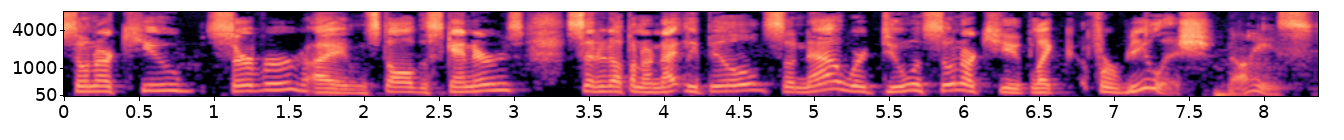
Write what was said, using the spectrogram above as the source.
SonarQube server. I installed the scanners, set it up on our nightly build. So now we're doing SonarQube like for realish. Nice.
